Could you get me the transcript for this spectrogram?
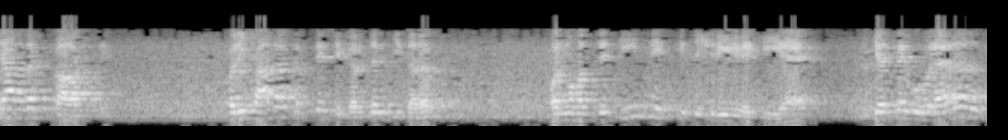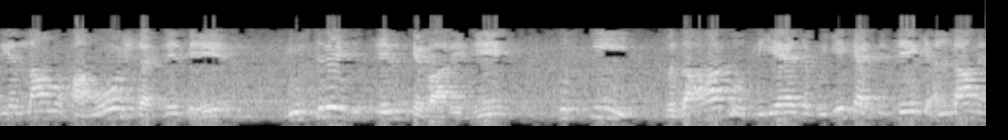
شہادت کاٹتے اور اشارہ کرتے تھے گردن کی طرف۔ اور محدثین نے اس کی تشریح کی ہے جیسے حریرہ رضی اللہ عنہ خاموش رہتے تھے۔ دوسرے جس علم کے بارے میں اس کی وضاحت ہوتی ہے جب وہ یہ کہتے تھے کہ اللہ میں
